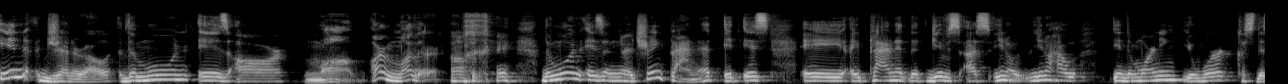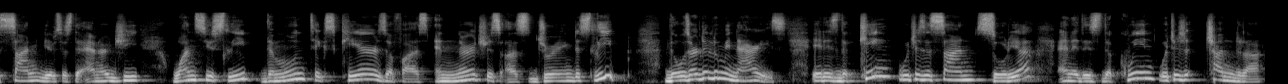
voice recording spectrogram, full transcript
in general, the moon is our mom, our mother, okay? The moon is a nurturing planet. It is a, a planet that gives us, you know, you know how in the morning you work because the sun gives us the energy. Once you sleep, the moon takes care of us and nurtures us during the sleep. Those are the luminaries. It is the king, which is the sun, Surya, and it is the queen, which is Chandra,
